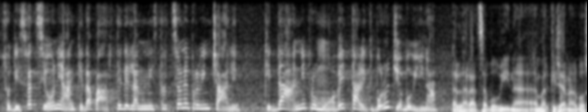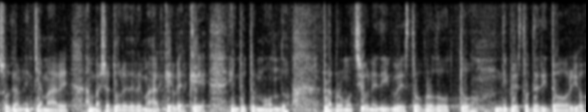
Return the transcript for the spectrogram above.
Soddisfazione anche da parte dell'amministrazione provinciale che da anni promuove tale tipologia bovina. La razza bovina marchigiana la posso chiamare ambasciatore delle Marche perché in tutto il mondo la promozione di questo prodotto, di questo territorio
